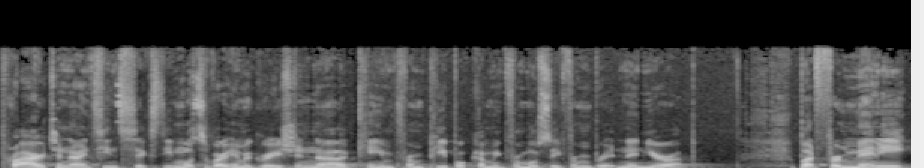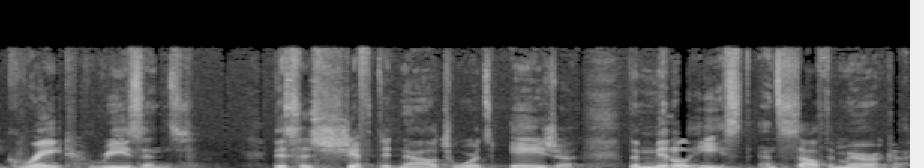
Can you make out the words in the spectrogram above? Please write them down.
Prior to 1960, most of our immigration uh, came from people coming from mostly from Britain and Europe. But for many great reasons, this has shifted now towards Asia, the Middle East, and South America.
